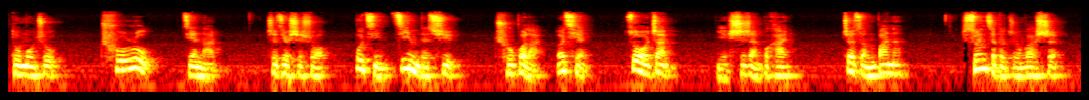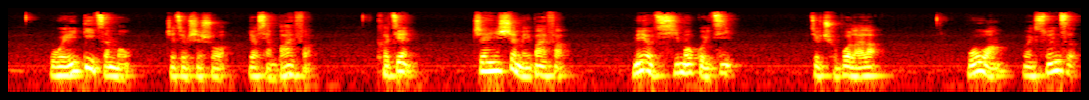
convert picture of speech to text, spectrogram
杜牧注：出入艰难。这就是说，不仅进得去，出不来，而且作战。也施展不开，这怎么办呢？孙子的忠告是“为地则谋”，这就是说要想办法。可见，真是没办法，没有奇谋诡计，就出不来了。吴王问孙子：“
